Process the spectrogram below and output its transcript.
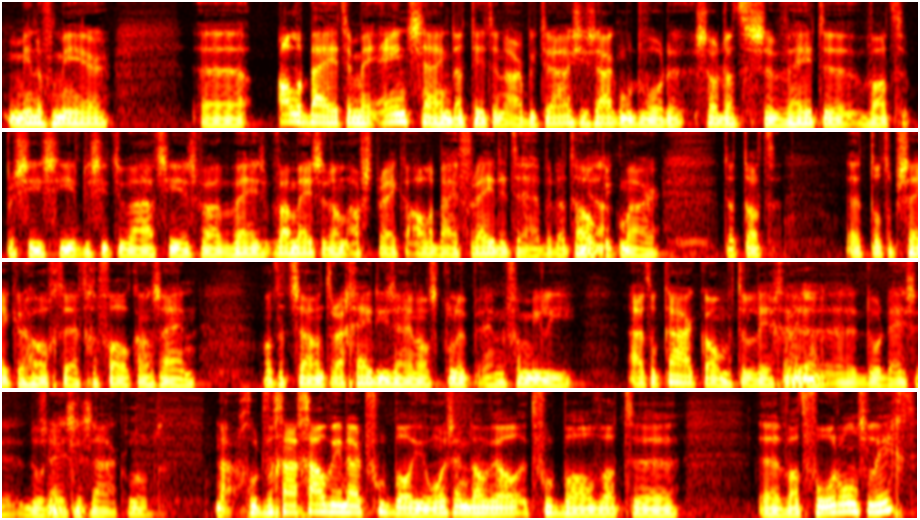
min of meer eh, allebei het ermee eens zijn dat dit een arbitragezaak moet worden. Zodat ze weten wat precies hier de situatie is. Waarmee, waarmee ze dan afspreken allebei vrede te hebben. Dat hoop Ja. ik maar dat dat eh, tot op zekere hoogte het geval kan zijn. Want het zou een tragedie zijn als club en familie uit elkaar komen te liggen Ja. eh, door, deze, door Zeker. deze zaak. Klopt. Nou goed, we gaan gauw weer naar het voetbal, jongens. En dan wel het voetbal wat, eh, wat voor ons ligt.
